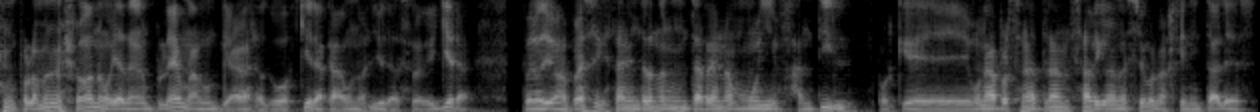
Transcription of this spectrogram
por lo menos yo no voy a tener problema con que hagas lo que vos quieras, cada uno es libre de hacer lo que quiera. Pero digo, me parece que están entrando en un terreno muy infantil porque una persona trans sabe que no nació con los genitales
